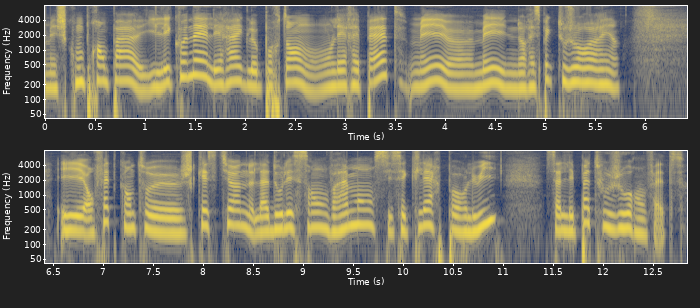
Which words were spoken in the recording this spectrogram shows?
Mais je comprends pas. Il les connaît, les règles. Pourtant, on les répète, mais, euh, mais il ne respecte toujours rien. Et en fait, quand euh, je questionne l'adolescent vraiment si c'est clair pour lui, ça ne l'est pas toujours en fait.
